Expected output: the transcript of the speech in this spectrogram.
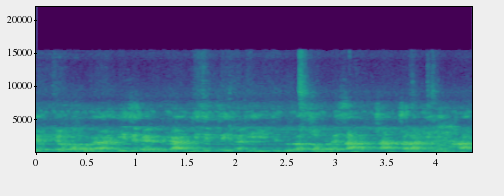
พเที่ยวขบวนเวลา21นาฬิกา24นาทีจะอยู่รับส่งไปสามทางจราที่หนึ่งครับ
